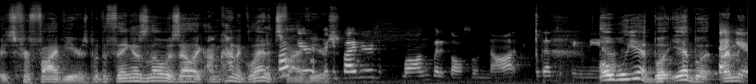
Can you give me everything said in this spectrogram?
it's for five years. But the thing is though, is that like I'm kind of glad it's five, five years. years. Five years long, but it's also not. But that's a pain in the Oh well, yeah, but yeah, but I mean.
